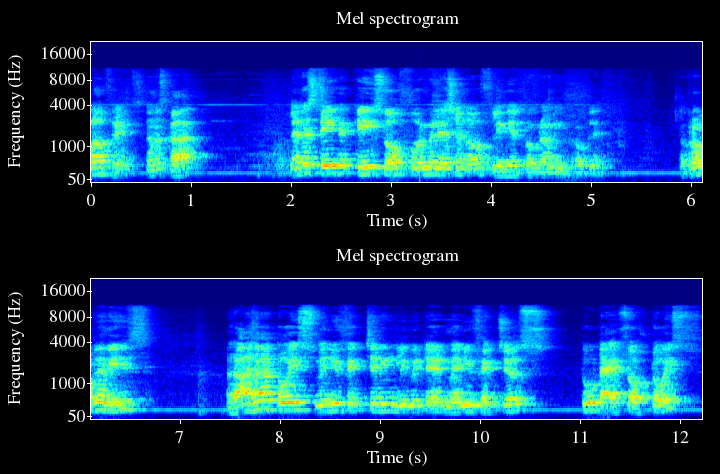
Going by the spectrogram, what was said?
Hello friends, Namaskar. Let us take a case of formulation of linear programming problem. The problem is Raja Toys Manufacturing Limited manufactures two types of toys,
